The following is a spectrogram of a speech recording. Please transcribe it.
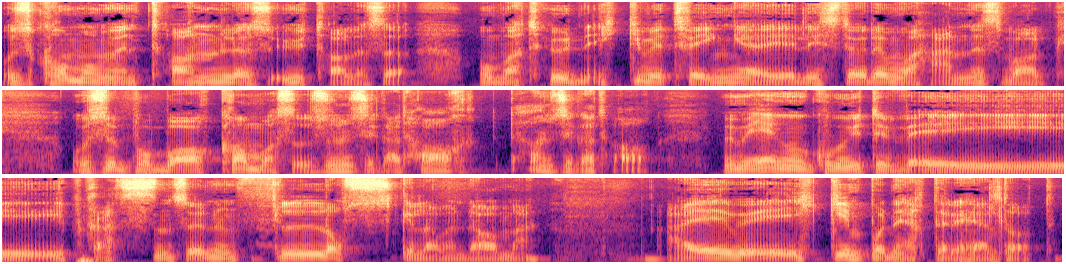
Og så kommer hun med en tannløs uttalelse om at hun ikke vil tvinge Listhaug, det må være hennes valg. Og så på bakkammer så er hun sikkert hard. Det er hun sikkert hard. Men med en gang hun kommer ut i, i pressen, så er hun en floskel av en dame. Nei, Jeg er ikke imponert i det hele tatt.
